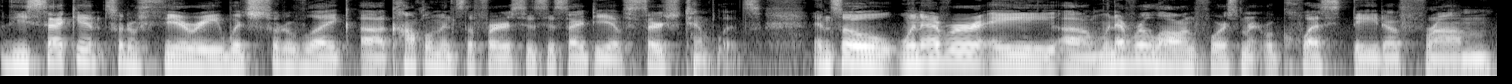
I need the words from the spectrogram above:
the second sort of theory, which sort of like uh, complements the first, is this idea of search templates. And so whenever a um, whenever law enforcement requests data from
